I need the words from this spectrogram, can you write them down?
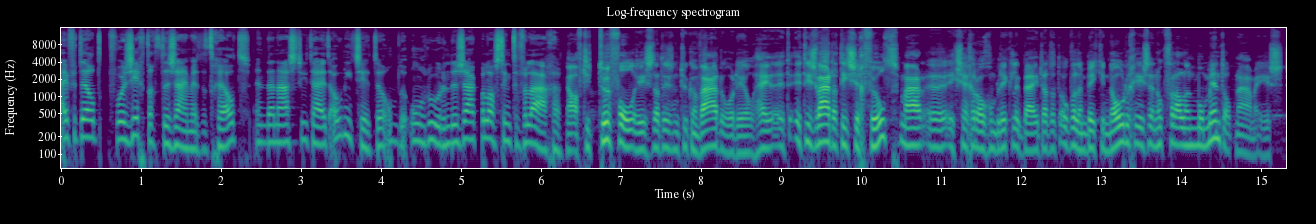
Hij vertelt voorzichtig te zijn met het geld en daarnaast ziet hij het ook niet zitten om de onroerende zaakbelasting te verlagen. Nou, of die te vol is, dat is natuurlijk een waardeoordeel. Hij, het, het, is waar dat hij zich vult, maar uh, ik zeg er ogenblikkelijk bij dat het ook wel een beetje nodig is en ook vooral een momentopname is.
